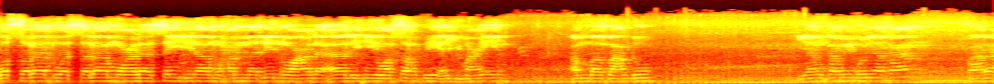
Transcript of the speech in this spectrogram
Wassalatu wassalamu ala Sayyidina Muhammadin Wa ala alihi wa sahbihi ajma'in. Amma ba'du. Yang kami muliakan Para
